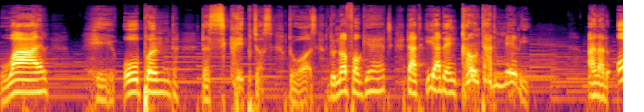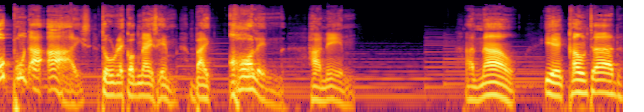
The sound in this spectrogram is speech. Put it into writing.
While he opened the scriptures to us. Do not forget that he had encountered Mary and had opened her eyes to recognize him by calling her name. And now he encountered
